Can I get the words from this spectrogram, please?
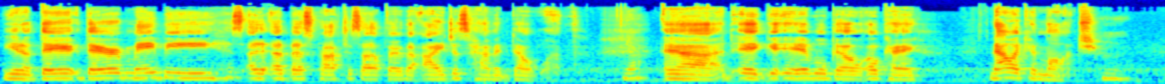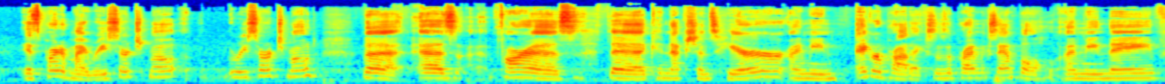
You know, they there may be a, a best practice out there that I just haven't dealt with, Yeah. and it it will go okay. Now I can launch. It's part of my research mode. Research mode, but as far as the connections here, I mean, Agro Products is a prime example. I mean, they've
